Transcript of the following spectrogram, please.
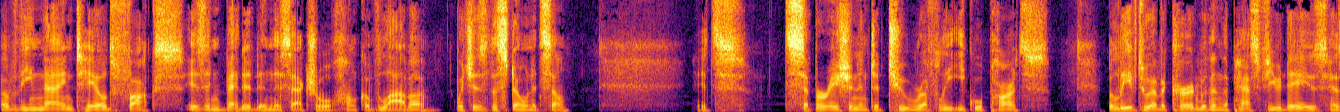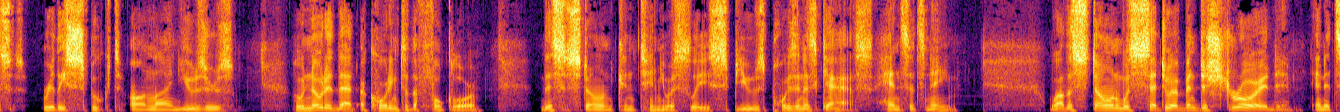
of the nine tailed fox is embedded in this actual hunk of lava, which is the stone itself. Its separation into two roughly equal parts, believed to have occurred within the past few days, has really spooked online users who noted that, according to the folklore, this stone continuously spews poisonous gas, hence its name. While the stone was said to have been destroyed and its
